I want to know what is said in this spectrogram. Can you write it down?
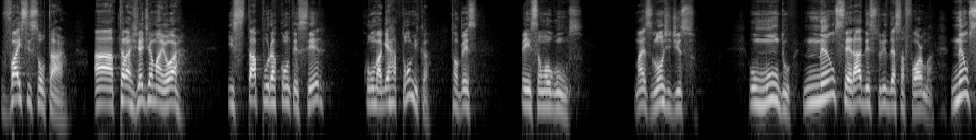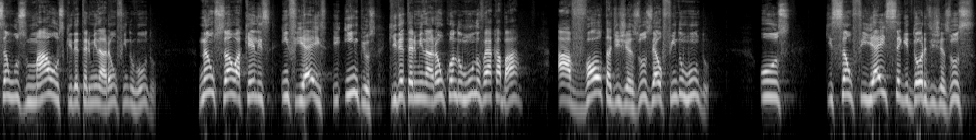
vai se soltar. A tragédia maior está por acontecer com uma guerra atômica, talvez pensam alguns. Mas longe disso. O mundo não será destruído dessa forma. Não são os maus que determinarão o fim do mundo não são aqueles infiéis e ímpios que determinarão quando o mundo vai acabar. A volta de Jesus é o fim do mundo. Os que são fiéis seguidores de Jesus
